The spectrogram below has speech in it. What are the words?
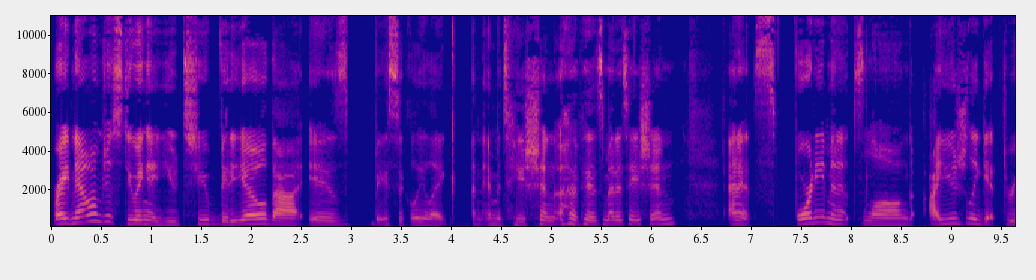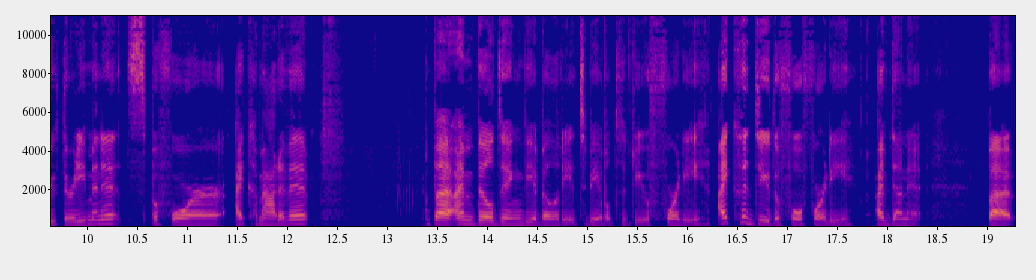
right now i'm just doing a youtube video that is basically like an imitation of his meditation. And it's 40 minutes long. I usually get through 30 minutes before I come out of it. But I'm building the ability to be able to do 40. I could do the full 40. I've done it. But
